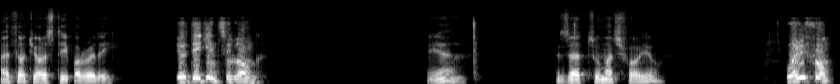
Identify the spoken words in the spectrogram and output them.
I thought you are asleep already. You're taking too long. Yeah. Is that too much for you? Where are you from?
